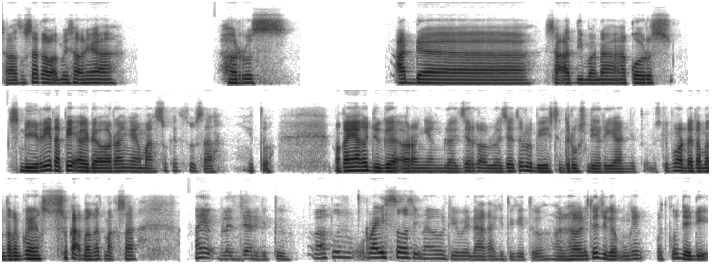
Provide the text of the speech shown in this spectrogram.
Sangat susah kalau misalnya harus ada saat di mana aku harus sendiri tapi ada orang yang masuk itu susah gitu. Makanya aku juga orang yang belajar kalau belajar itu lebih cenderung sendirian gitu. Meskipun ada teman-temanku yang suka banget maksa, ayo belajar gitu. Aku raiso sih nah di kayak gitu-gitu. Hal-hal itu juga mungkin menurutku jadi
